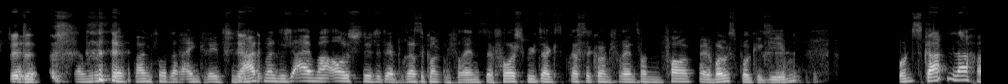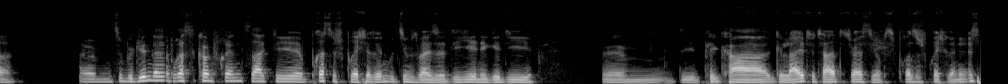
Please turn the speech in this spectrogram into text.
Bitte. Also, da muss der Frankfurter reingrätschen. Da hat man sich einmal Ausschnitte der Pressekonferenz, der Vorspieltagspressekonferenz von VfL Wolfsburg gegeben. Und es gab einen Lacher. Ähm, zu Beginn der Pressekonferenz sagt die Pressesprecherin, beziehungsweise diejenige, die ähm, die PK geleitet hat, ich weiß nicht, ob es die Pressesprecherin ist,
